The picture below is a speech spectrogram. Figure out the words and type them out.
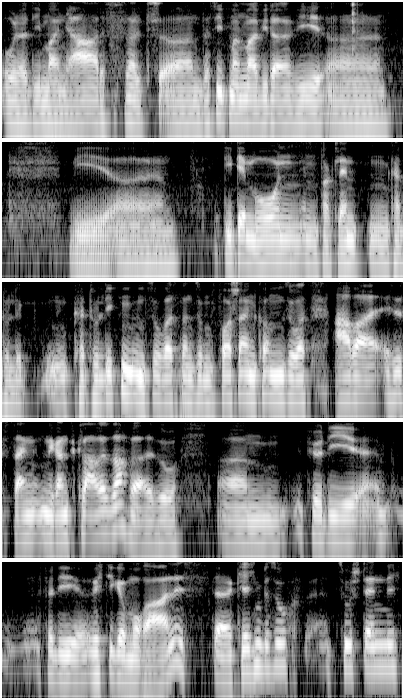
Oder die meinen, ja, das ist halt, äh, das sieht man mal wieder, wie, äh, wie äh, die Dämonen im verklemmten Katholik Katholiken und sowas dann zum Vorschein kommen, sowas. Aber es ist eine ganz klare Sache. Also ähm, für die für die richtige Moral ist der Kirchenbesuch zuständig.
